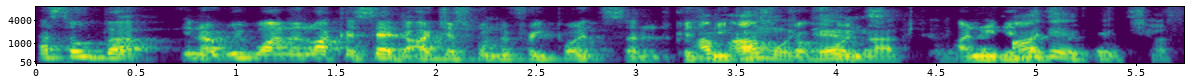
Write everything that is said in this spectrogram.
That's all. But you know, we won, and like I said, I just want the three points, and because I'm, Newcastle I'm with dropped him points, actually. I needed. I didn't think Chelsea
